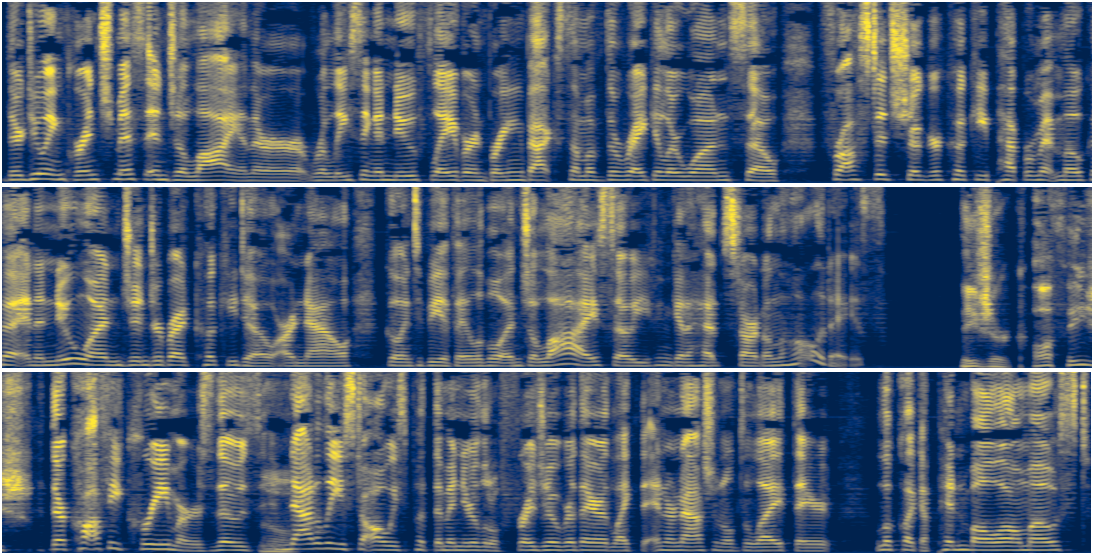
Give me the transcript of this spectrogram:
they're doing Grinchmas in July, and they're releasing a new flavor and bringing back some of the regular ones. So, frosted sugar cookie, peppermint mocha, and a new one, gingerbread cookie dough, are now going to be available in July, so you can get a head start on the holidays. These are coffees. They're coffee creamers. Those oh. Natalie used to always put them in your little fridge over there, like the International Delight. They look like a pinball almost.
